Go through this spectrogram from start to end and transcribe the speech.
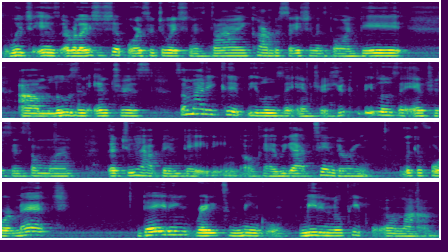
which is a relationship or a situation is dying, conversation is going dead um, losing interest. Somebody could be losing interest. You could be losing interest in someone that you have been dating. Okay, we got Tindering, looking for a match, dating, ready to mingle, meeting new people online.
